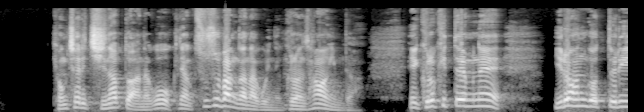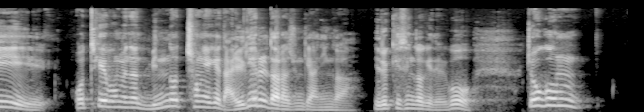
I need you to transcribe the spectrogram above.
경찰이 진압도 안 하고 그냥 수수방관하고 있는 그런 상황입니다. 예, 그렇기 때문에 이러한 것들이 어떻게 보면은 민노총에게 날개를 달아준 게 아닌가 이렇게 생각이 들고 조금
